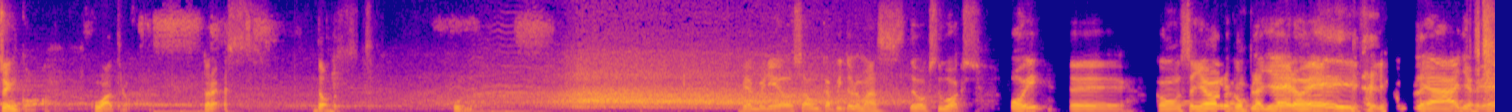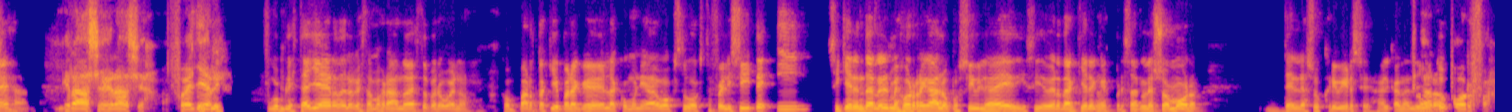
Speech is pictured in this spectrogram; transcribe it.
5, 4, 3, 2, 1. Bienvenidos a un capítulo más de Box to Box. Hoy eh, con un señor cumpleañero, ¿eh? Y feliz cumpleaños, vieja. Gracias, gracias. Fue ayer. Cumpli- Cumpliste ayer de lo que estamos grabando esto, pero bueno, comparto aquí para que la comunidad de Box to Box te felicite y si quieren darle el mejor regalo posible a Eddie, si de verdad quieren expresarle su amor, denle a suscribirse al canal de Claro, YouTube. porfa.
